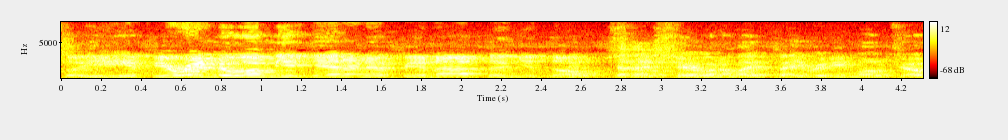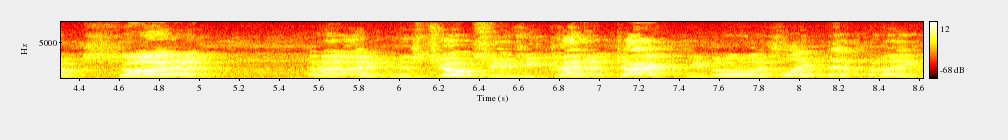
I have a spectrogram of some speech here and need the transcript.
So you, if you're into him, you get it. If you're not, then you don't. Can I share one of my favorite emo jokes? Go ahead. Uh, I, his jokes are usually kind of dark. People don't always like that, but I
